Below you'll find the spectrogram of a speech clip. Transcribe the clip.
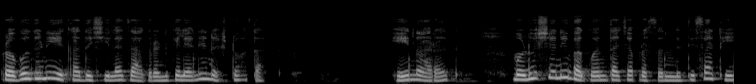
प्रबोधनी एकादशीला जागरण केल्याने नष्ट होतात. हे नारद मनुष्याने भगवंताच्या प्रसन्नतेसाठी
